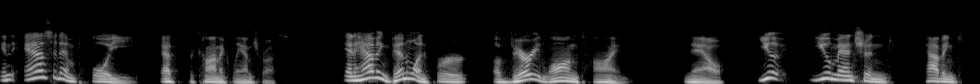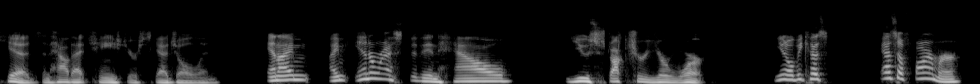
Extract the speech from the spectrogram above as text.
And as an employee at the Peconic Land Trust, and having been one for a very long time now, you you mentioned having kids and how that changed your schedule and and I'm I'm interested in how you structure your work. You know, because as a farmer,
